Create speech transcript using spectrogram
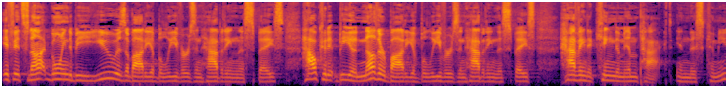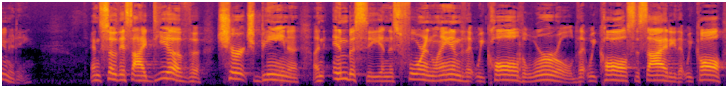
if it's not going to be you as a body of believers inhabiting this space, how could it be another body of believers inhabiting this space having a kingdom impact in this community? And so, this idea of the church being a, an embassy in this foreign land that we call the world, that we call society, that we call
